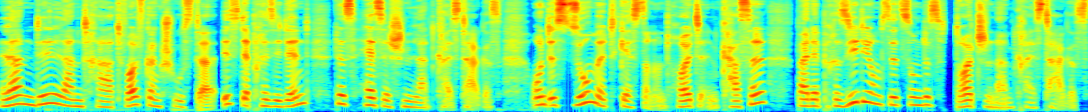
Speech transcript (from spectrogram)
Landill-Landrat Wolfgang Schuster ist der Präsident des Hessischen Landkreistages und ist somit gestern und heute in Kassel bei der Präsidiumssitzung des Deutschen Landkreistages.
